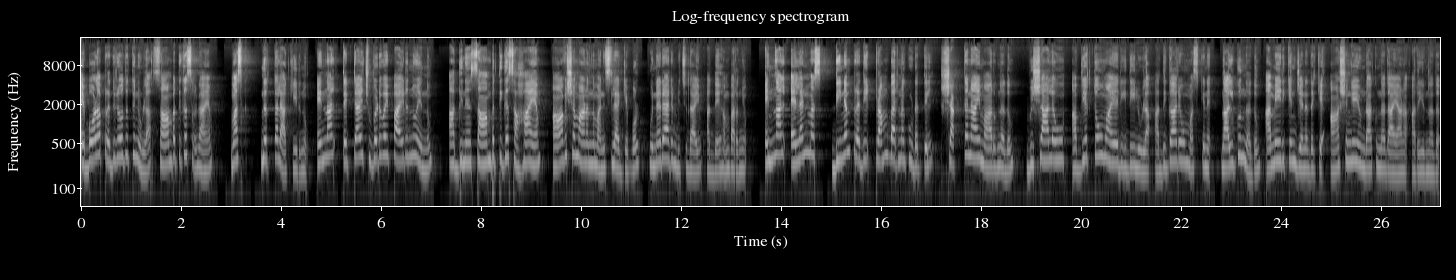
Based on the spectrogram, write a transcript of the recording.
എബോള പ്രതിരോധത്തിനുള്ള സാമ്പത്തിക സഹായം മസ്ക് നിർത്തലാക്കിയിരുന്നു. എന്നാൽ തെറ്റായ ചുവടുവയ്പായിരുന്നു എന്നും അതിന് സാമ്പത്തിക സഹായം ആവശ്യമാണെന്ന് മനസ്സിലാക്കിയപ്പോൾ പുനരാരംഭിച്ചതായും അദ്ദേഹം പറഞ്ഞു. എന്നാൽ എലൺ മസ്ക് ദിനം പ്രതി ട്രംപ് ഭരണകൂടത്തിൽ ശക്തനായി മാറുന്നതും വിശാലവും അവ്യക്തവുമായ രീതിയിലുള്ള അധികാരവും മസ്കിന് നൽകുന്നതും അമേരിക്കൻ ജനതയ്ക്ക് ആശങ്കയുണ്ടാക്കുന്നതായാണ് അറിയുന്നത്.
